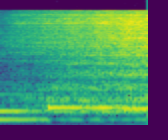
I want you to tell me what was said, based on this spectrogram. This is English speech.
Música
